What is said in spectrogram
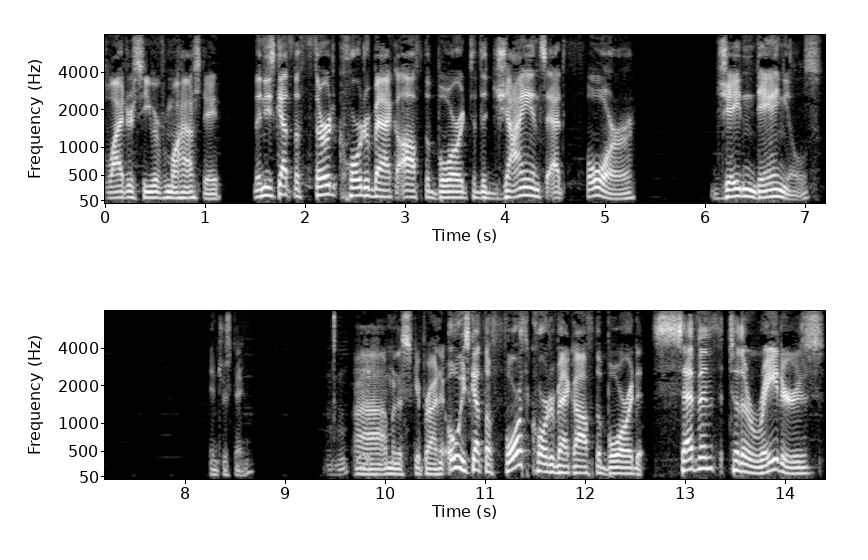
wide receiver from Ohio State. Then he's got the third quarterback off the board to the Giants at four, Jayden Daniels. Interesting. Mm-hmm. Uh, I'm going to skip around. Oh, he's got the fourth quarterback off the board, seventh to the Raiders.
